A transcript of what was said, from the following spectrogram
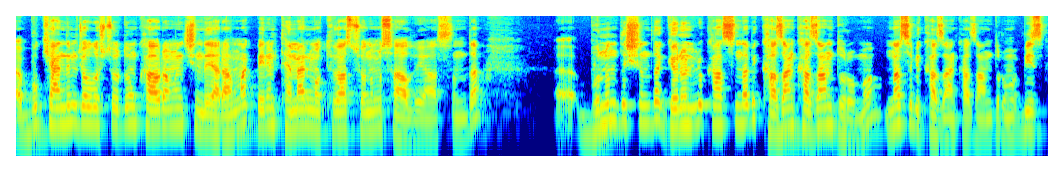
E, bu kendimce oluşturduğum kavramın içinde yer almak benim temel motivasyonumu sağlıyor aslında. Bunun dışında gönüllülük aslında bir kazan kazan durumu. Nasıl bir kazan kazan durumu? Biz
